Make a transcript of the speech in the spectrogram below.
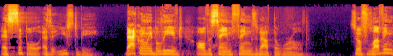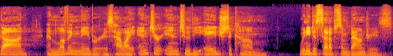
as simple as it used to be, back when we believed all the same things about the world. So, if loving God and loving neighbor is how I enter into the age to come, we need to set up some boundaries.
